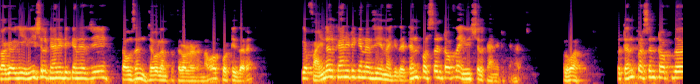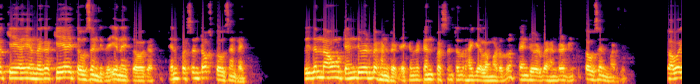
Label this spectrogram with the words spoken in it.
ಸೊ ಹಾಗಾಗಿ initial kinetic energy thousand joule ಅಂತ ತಗೊಳ್ಳೋಣ ನಾವು. ಕೊಟ್ಟಿದ್ದಾರೆ. ಈಗ ಫೈನಲ್ ಕೈನೆಟಿಕ್ ಎನರ್ಜಿ ಏನಾಗಿದೆ? Ten percent of the initial kinetic energy ಅಲ್ವಾ? So ten percent of the K I ಅಂದಾಗ ಕೆ ಐ ತೌಸಂಡ್ ಇದೆ. ಏನಾಯ್ತು ಅವಾಗ? ಟೆನ್ ಪರ್ಸೆಂಟ್ ಆಫ್ ತೌಸಂಡ್ ಆಯ್ತು. ಸೊ ಇದನ್ನು ನಾವು ಟೆನ್ ಡಿವೈಡ್ ಬೈ ಹಂಡ್ರೆಡ್ ಯಾಕಂದ್ರೆ ಟೆನ್ ಪರ್ಸೆಂಟ್ ಅಂದ್ರೆ ಹಾಗೆ ಎಲ್ಲ ಮಾಡೋದು. Ten divide by hundred into thousand ಮಾಡಿದ್ವಿ ಸೊ ಅವಾಗ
